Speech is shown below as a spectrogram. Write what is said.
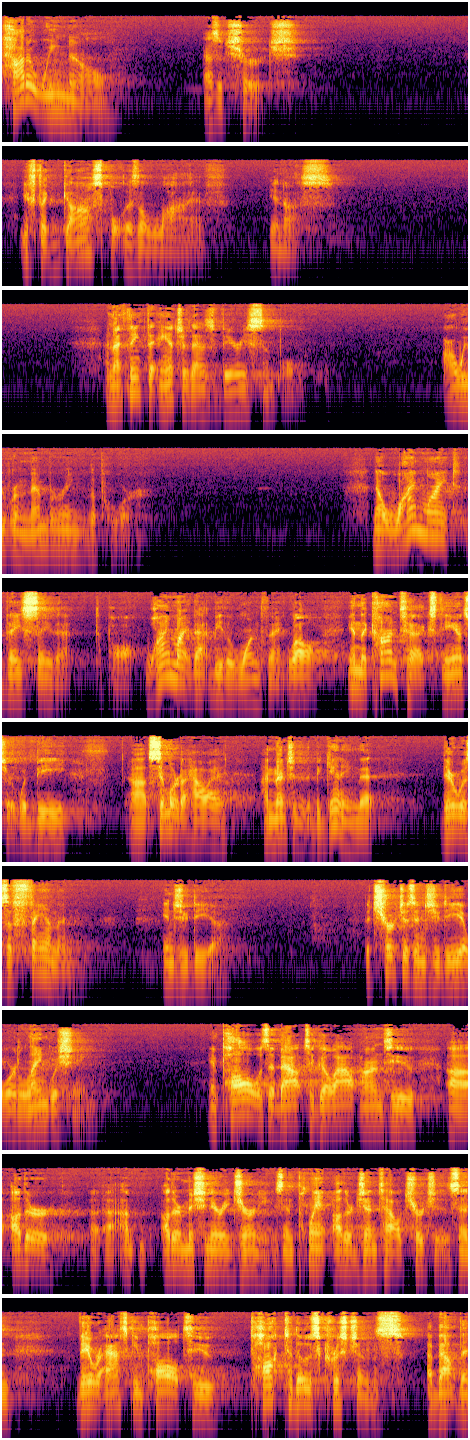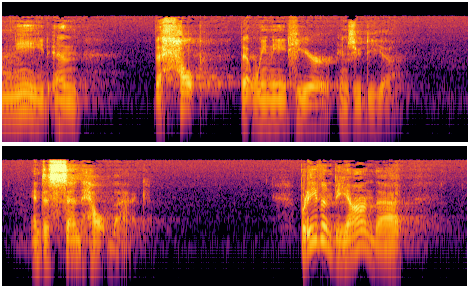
how do we know as a church if the gospel is alive in us? And I think the answer to that is very simple. Are we remembering the poor? Now, why might they say that to Paul? Why might that be the one thing? Well, in the context, the answer would be uh, similar to how I, I mentioned at the beginning that there was a famine in Judea. The churches in Judea were languishing. And Paul was about to go out onto uh, other, uh, um, other missionary journeys and plant other Gentile churches. And they were asking Paul to talk to those Christians about the need and the help that we need here in Judea and to send help back. But even beyond that,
